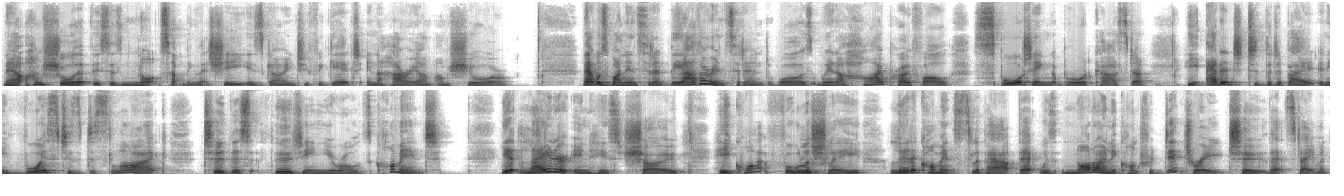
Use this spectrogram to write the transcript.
Now, I'm sure that this is not something that she is going to forget in a hurry, I'm, I'm sure. That was one incident. The other incident was when a high profile sporting broadcaster, he added to the debate and he voiced his dislike to this 13 year old's comment. Yet later in his show, he quite foolishly let a comment slip out that was not only contradictory to that statement,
